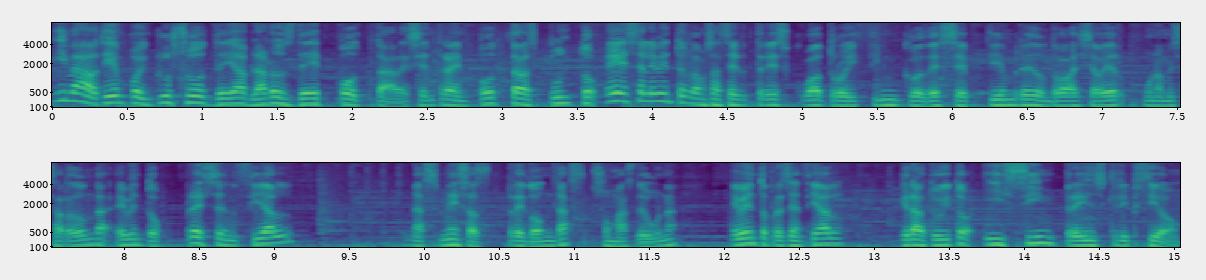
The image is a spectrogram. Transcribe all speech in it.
Y me ha dado tiempo incluso de hablaros de Podtals. Entra en podtals.es, el evento que vamos a hacer 3, 4 y 5 de septiembre, donde vais a ver una mesa redonda, evento presencial, unas mesas redondas, son más de una, evento presencial, gratuito y sin preinscripción.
